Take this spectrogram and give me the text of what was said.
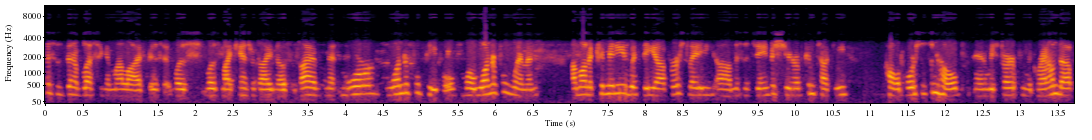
this has been a blessing in my life. Is it was was my cancer diagnosis. I have met more wonderful people, more wonderful women. I'm on a committee with the uh, First Lady, uh, Mrs. Jane Beshear of Kentucky, called Horses and Hope, and we started from the ground up.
